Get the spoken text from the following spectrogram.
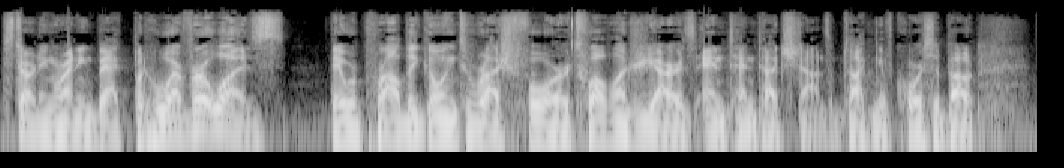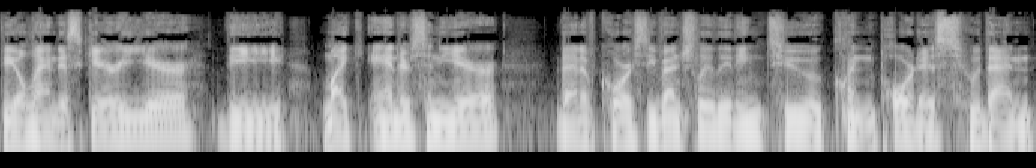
starting running back, but whoever it was, they were probably going to rush for 1,200 yards and 10 touchdowns. I'm talking, of course, about the Olandis Gary year, the Mike Anderson year, then, of course, eventually leading to Clinton Portis, who then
